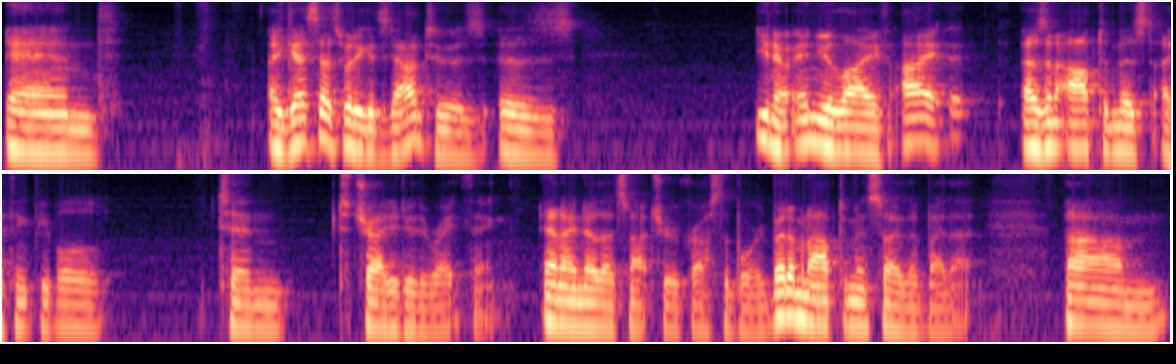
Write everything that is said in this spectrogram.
And I guess that's what it gets down to is is you know, in your life, I as an optimist, I think people tend to try to do the right thing. And I know that's not true across the board, but I'm an optimist, so I live by that. Um,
